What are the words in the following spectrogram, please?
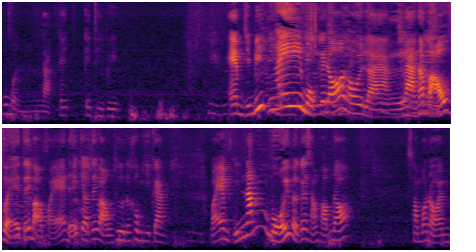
của mình là cái cái tirin em chỉ biết ngay một cái đó thôi là là nó bảo vệ tế bào khỏe để cho tế bào ung thư nó không di căn. Và em chỉ nắm mũi về cái sản phẩm đó. Xong bắt đầu em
